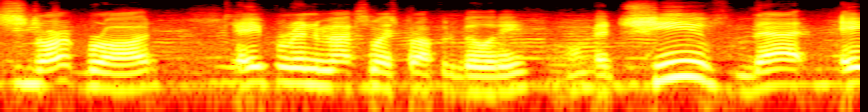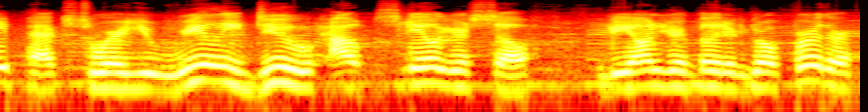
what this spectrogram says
start broad, taper in to maximize profitability, mm-hmm. achieve that apex to where you really do outscale yourself beyond your ability to grow further.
